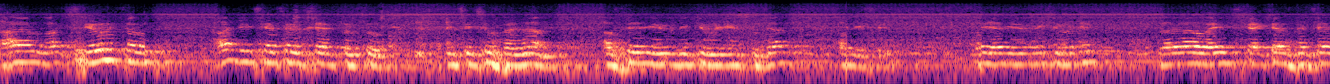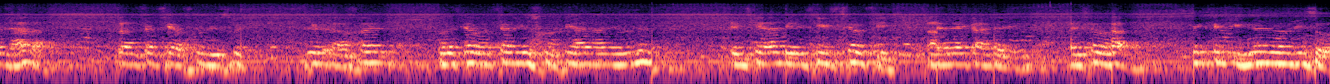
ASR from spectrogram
हा मग शेवटचा हा देशाचा विचार करतो आणि त्याचे परिणाम आपल्या निवडणुकीमध्ये सुद्धा दिसेल या निवडणुकीमध्ये जरा वाईट काय काय प्रचार झाला तर आता ते आपण दिसू जे आपण मोठ्या मतांनी सुफियाला निवडून त्यांची आज यायची इच्छा होती काय काय त्यांचा इंग्रज दिसतो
